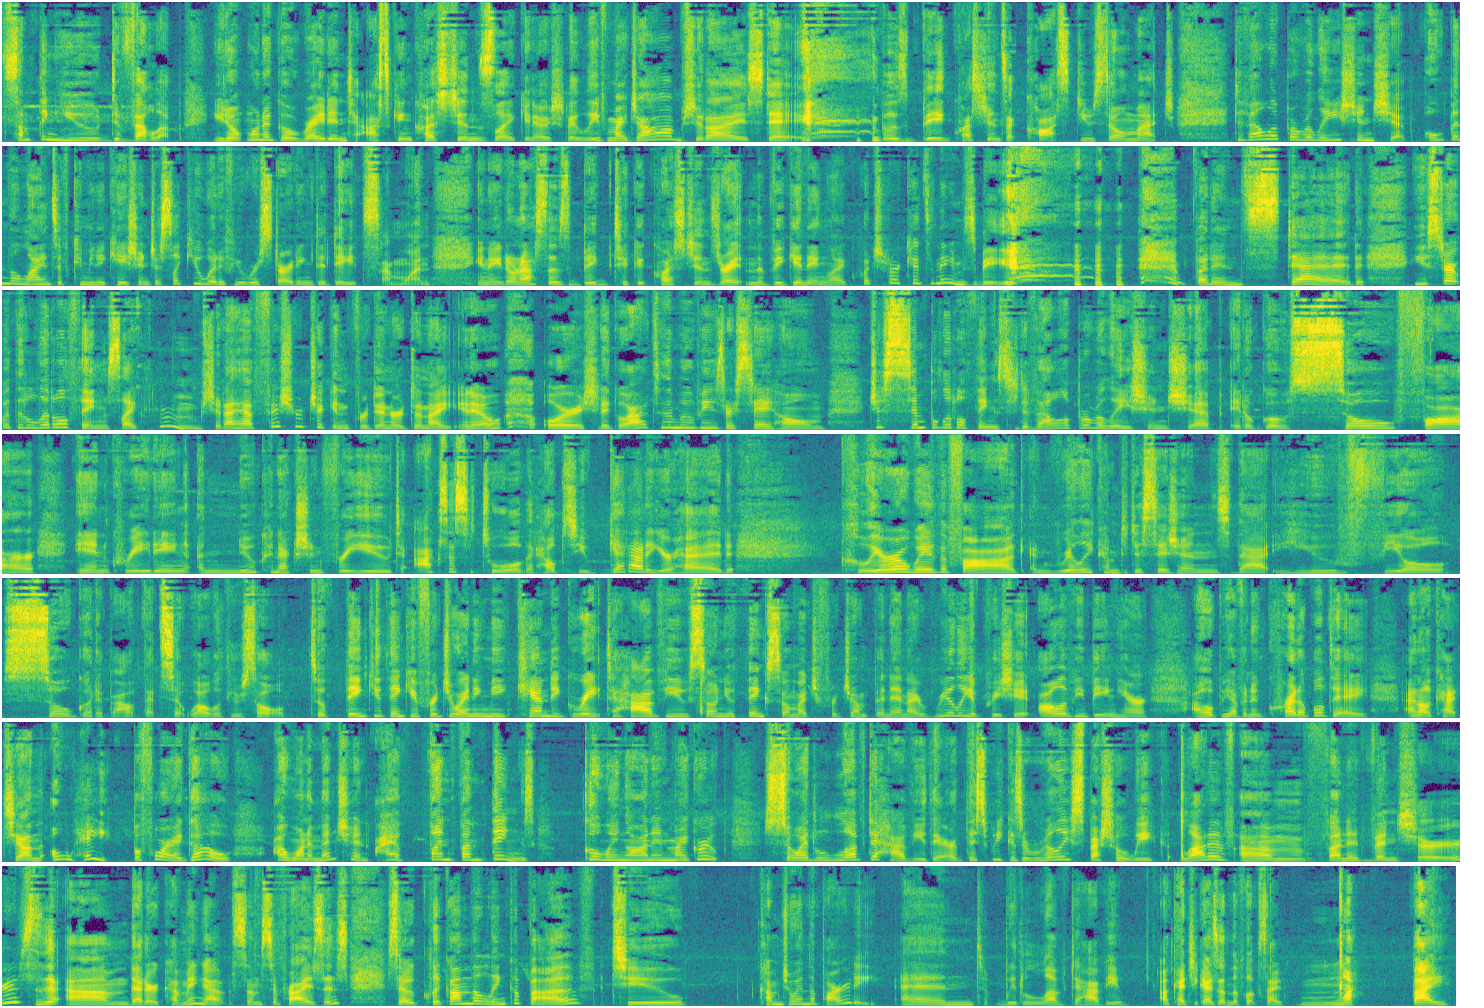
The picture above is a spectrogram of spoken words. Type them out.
something you develop. You don't want to go right into asking questions like, you know, should I leave my job? Should I stay? Those big questions that cost you so much. Develop a relationship. Open the lines of communication just like you would if you were starting to date someone. You know, you don't ask those big ticket questions right in the beginning like, what should our kids' names be? but instead, you start with the little things like, hmm, should I have fish or chicken for dinner tonight, you know? Or should I go out to the movies or stay home? Just simple little things to develop a relationship. It'll go so far in creating a new connection for you to access a tool that helps you get out of your head clear away the fog and really come to decisions that you feel so good about that sit well with your soul. So thank you, thank you for joining me. Candy, great to have you. Sonia, thanks so much for jumping in. I really appreciate all of you being here. I hope you have an incredible day and I'll catch you on the, oh, hey, before I go, I want to mention I have fun, fun things going on in my group. So I'd love to have you there. This week is a really special week. A lot of um, fun adventures um, that are coming up, some surprises. So click on the link above to come join the party. And we'd love to have you. I'll catch you guys on the flip side. Mwah! Bye.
